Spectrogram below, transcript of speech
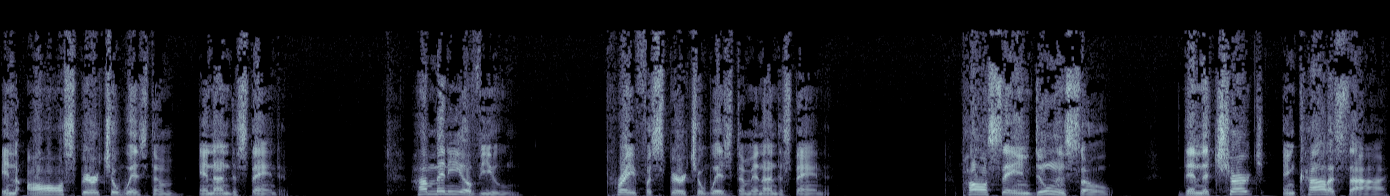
in all spiritual wisdom and understanding. How many of you pray for spiritual wisdom and understanding? Paul say in doing so, then the church in Colossae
